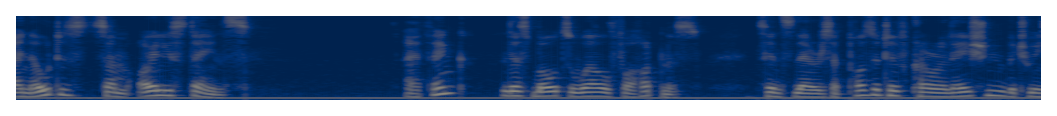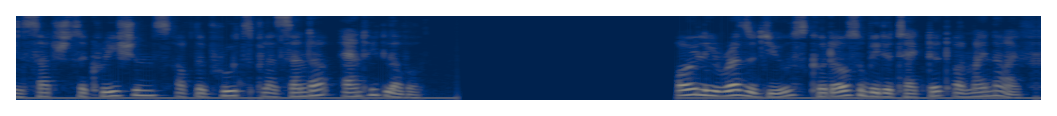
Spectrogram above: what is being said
I noticed some oily stains. I think this bodes well for hotness, since there is a positive correlation between such secretions of the fruit's placenta and heat level. Oily residues could also be detected on my knife.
